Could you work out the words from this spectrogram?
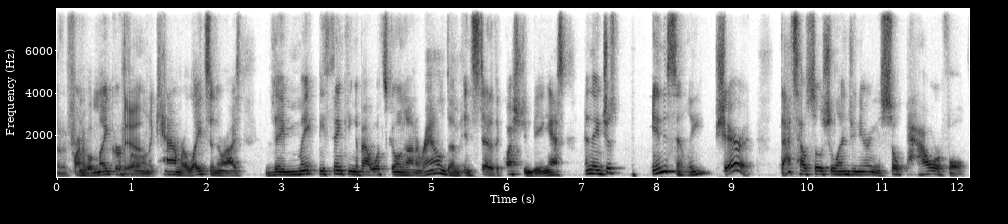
in front of a microphone yeah. a camera lights in their eyes they might be thinking about what's going on around them instead of the question being asked. And they just innocently share it that's how social engineering is so powerful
